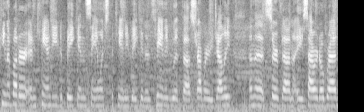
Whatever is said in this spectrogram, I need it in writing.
peanut butter and candied bacon sandwich. The candied bacon is candied with uh, strawberry jelly, and then it's served on a sourdough bread.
